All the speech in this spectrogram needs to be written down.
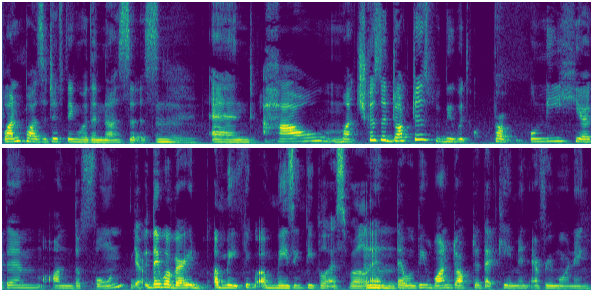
one positive thing were the nurses Mm. and how much because the doctors we would prob- only hear them on the phone Yeah. they were very amazing amazing people as well Mm. and there would be one doctor that came in every morning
